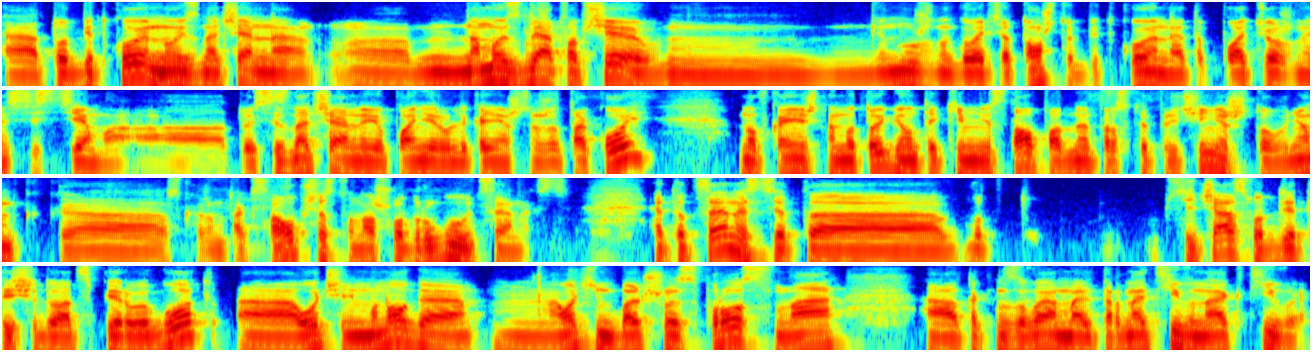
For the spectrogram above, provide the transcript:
то биткоин, ну, изначально, на мой взгляд, вообще не нужно говорить о том, что биткоин это платежная система, а, то есть изначально ее планировали, конечно же, такой, но в конечном итоге он таким не стал по одной простой причине, что в нем, скажем так, сообщество нашло другую ценность. Эта ценность, это вот сейчас, вот 2021 год, э, очень много, очень большой спрос на э, так называемые альтернативные активы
